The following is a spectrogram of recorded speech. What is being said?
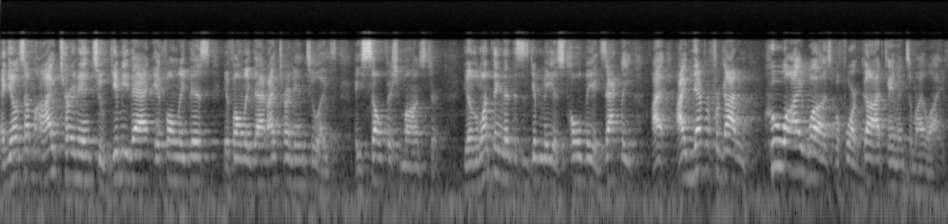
and you know something? I turn into, give me that, if only this, if only that. I turn into a, a selfish monster. You know, the one thing that this has given me is told me exactly, I, I've never forgotten who I was before God came into my life.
